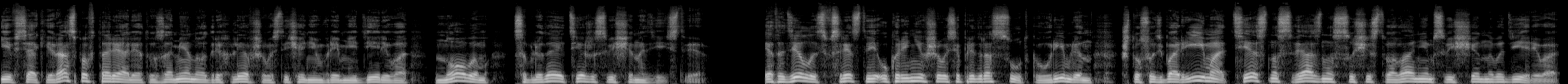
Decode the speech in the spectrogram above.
и всякий раз повторяли эту замену одрехлевшего с течением времени дерева новым, соблюдая те же священнодействия. Это делалось вследствие укоренившегося предрассудка у римлян, что судьба Рима тесно связана с существованием священного дерева.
